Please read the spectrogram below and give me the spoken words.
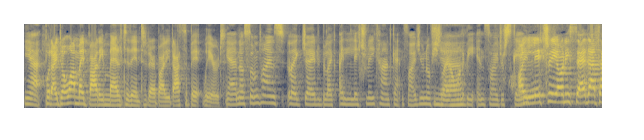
Yeah. But I don't want my body melted into their body. That's a bit weird. yeah, no. Sometimes, like Jade would be like, "I literally can't get inside you enough." She's like, "I want to be inside your skin." I literally only said that to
